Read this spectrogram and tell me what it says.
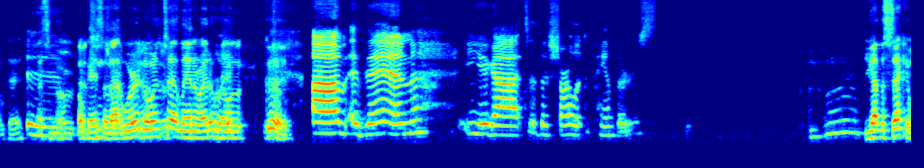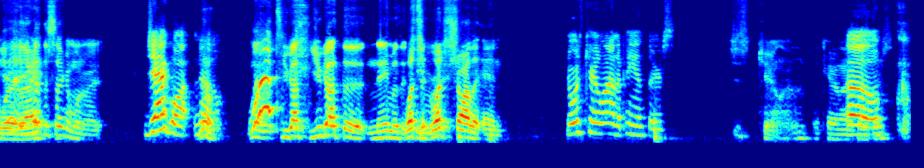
Okay. That's, Uh, that's okay. So that we're Yeah, going to Atlanta right away. going- Good. Um, and then you got the Charlotte Panthers. You got the second Yeah, word you got the second one right. Jaguar. No. No. No, What? you got you got the name of the What's team. what's right. Charlotte in? North Carolina Panthers. Just Carolina. Carolina. Oh. Panthers.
